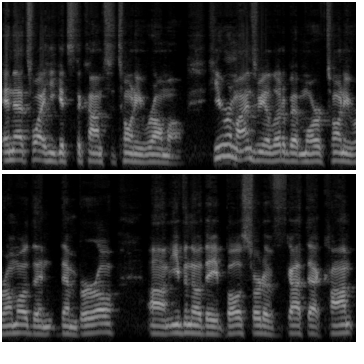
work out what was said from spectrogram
and that's why he gets the comps to Tony Romo. He reminds me a little bit more of Tony Romo than than Burrow. Um, even though they both sort of got that comp.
